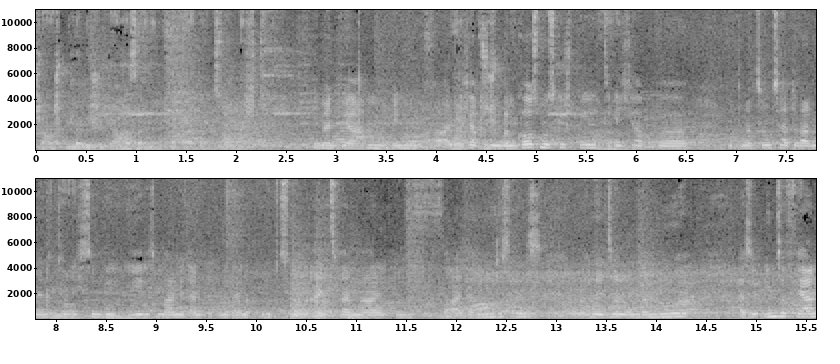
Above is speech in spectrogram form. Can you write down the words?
schauspielerische Dasein in Vorarlberg so nicht. ich meine, wir haben in, vor allem, ich habe schon beim Kosmos gespielt, ich habe äh, mit dem Nationstheater waren wir natürlich, sind wir jedes Mal mit, ein, mit einer Produktion ein, zwei Mal in Vorarlberg mindestens, machen den Salon d'Amour. Also insofern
